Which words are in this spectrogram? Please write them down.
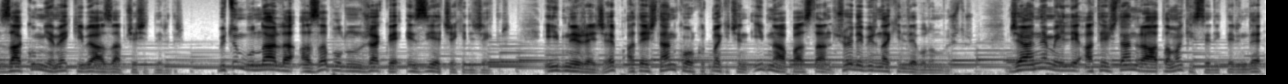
zakkum yemek gibi azap çeşitleridir. Bütün bunlarla azap olunacak ve eziyet çekilecektir. İbni Recep ateşten korkutmak için İbn Abbas'tan şöyle bir nakilde bulunmuştur. Cehennem ehli ateşten rahatlamak istediklerinde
